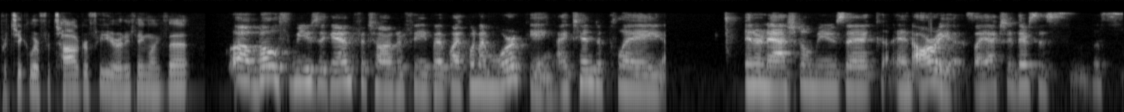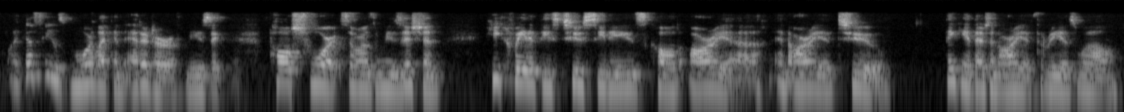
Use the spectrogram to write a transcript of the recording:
particular photography or anything like that? Uh, both music and photography, but like when I'm working, I tend to play international music and arias. I actually there's this this I guess he was more like an editor of music. Paul Schwartz, who was a musician, he created these two CDs called Aria and Aria 2. Thinking there's an Aria 3 as well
